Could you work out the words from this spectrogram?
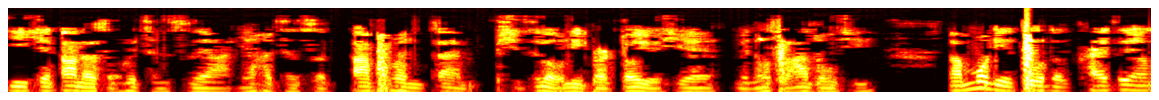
一些大的省会城市呀、沿海城市，大部分在写字楼里边都有一些美容 SPA 中心。那目的做的开这样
